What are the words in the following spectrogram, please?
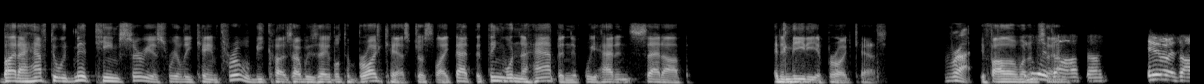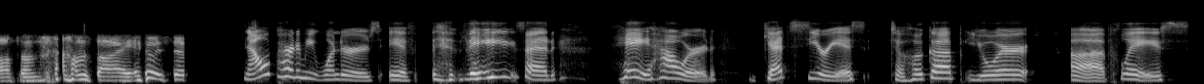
But I have to admit, Team Sirius really came through because I was able to broadcast just like that. The thing wouldn't have happened if we hadn't set up an immediate broadcast. Right. You follow what it I'm was saying? awesome. It was awesome. I'm sorry. It was so Now a part of me wonders if they said, "Hey Howard, get Sirius to hook up your uh place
